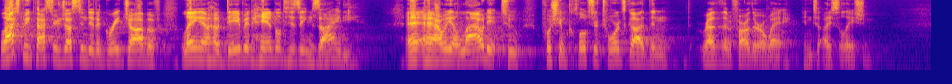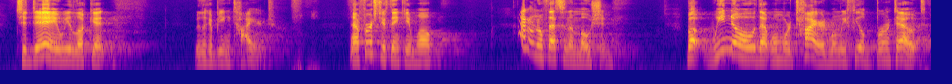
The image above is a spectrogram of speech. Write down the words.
Last week, Pastor Justin did a great job of laying out how David handled his anxiety and how he allowed it to push him closer towards God than, rather than farther away into isolation. Today we look at we look at being tired. Now first you're thinking, well, I don't know if that's an emotion. But we know that when we're tired, when we feel burnt out,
